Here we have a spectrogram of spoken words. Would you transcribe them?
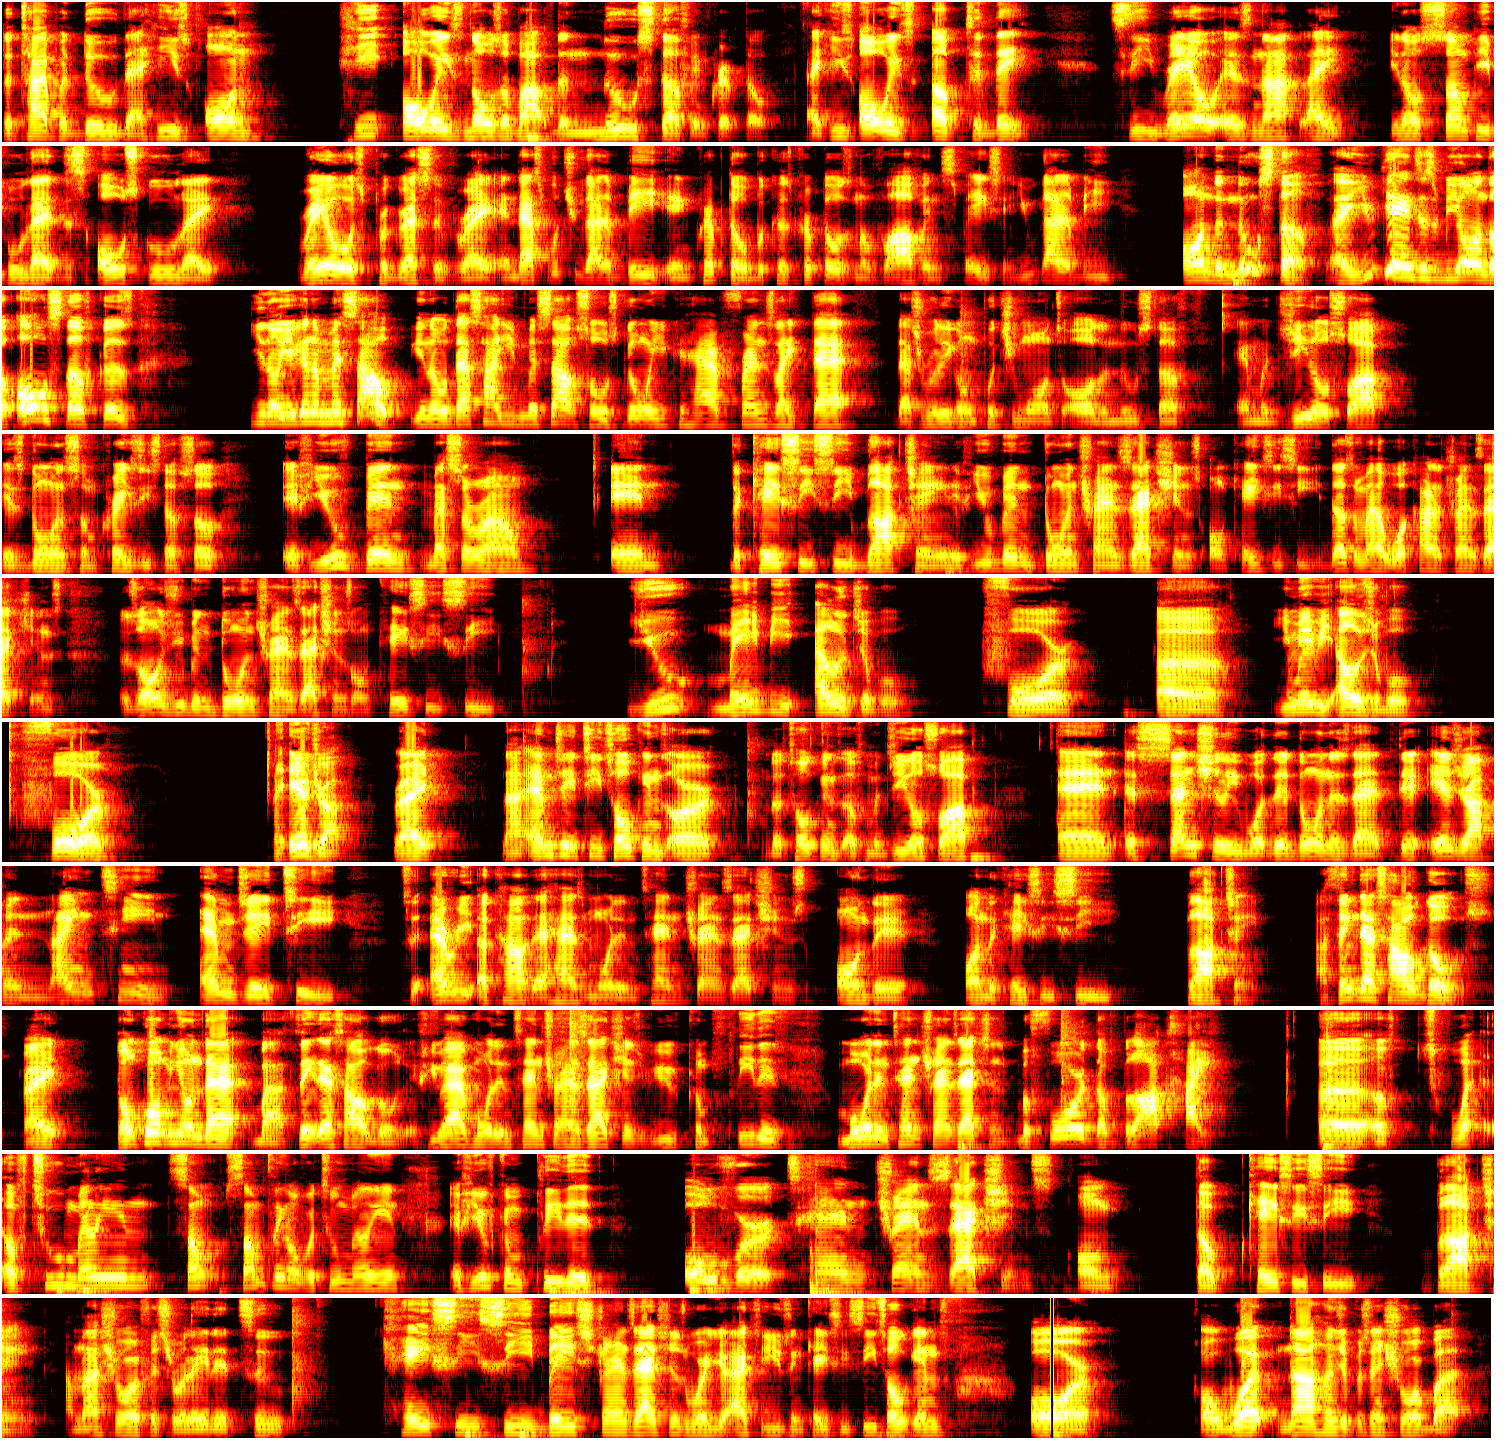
the type of dude that he's on. He always knows about the new stuff in crypto. Like he's always up to date. See, Rayo is not like, you know, some people that this old school, like Rayo is progressive, right? And that's what you gotta be in crypto because crypto is an evolving space and you gotta be on the new stuff. Like, you can't just be on the old stuff because you know you're gonna miss out. You know that's how you miss out. So it's good when you can have friends like that. That's really gonna put you on to all the new stuff. And Mojito Swap is doing some crazy stuff. So if you've been messing around in the KCC blockchain, if you've been doing transactions on KCC, it doesn't matter what kind of transactions, as long as you've been doing transactions on KCC you may be eligible for uh you may be eligible for an airdrop, right? Now MJT tokens are the tokens of Mojito Swap. And essentially what they're doing is that they're airdropping 19 MJT to every account that has more than 10 transactions on there on the KCC blockchain. I think that's how it goes, right? Don't quote me on that, but I think that's how it goes. If you have more than 10 transactions, if you've completed more than 10 transactions before the block height uh, of tw- of 2 million, some something over 2 million, if you've completed over 10 transactions on the KCC blockchain, I'm not sure if it's related to KCC based transactions where you're actually using KCC tokens or or what. Not 100% sure, but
